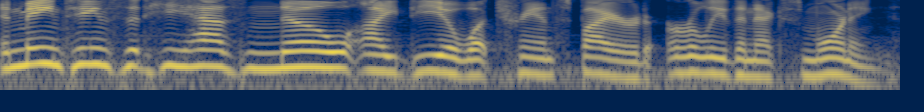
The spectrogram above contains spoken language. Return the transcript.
and maintains that he has no idea what transpired early the next morning.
